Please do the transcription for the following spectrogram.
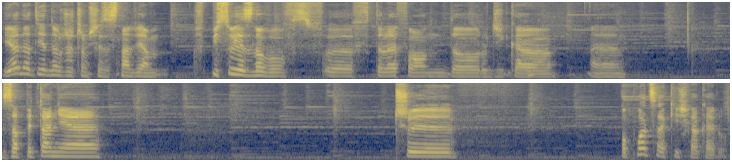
Ja nad jedną rzeczą się zastanawiam. Wpisuję znowu w, w telefon do Rudzika e, zapytanie, czy opłaca jakichś hakerów?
